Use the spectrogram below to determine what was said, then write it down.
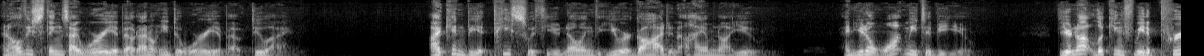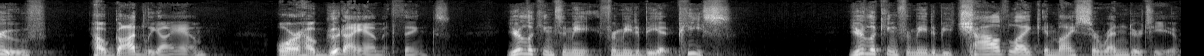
And all these things I worry about, I don't need to worry about, do I? I can be at peace with you knowing that you are God and I am not you. And you don't want me to be you. You're not looking for me to prove how godly I am or how good I am at things. You're looking to me for me to be at peace. You're looking for me to be childlike in my surrender to you.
